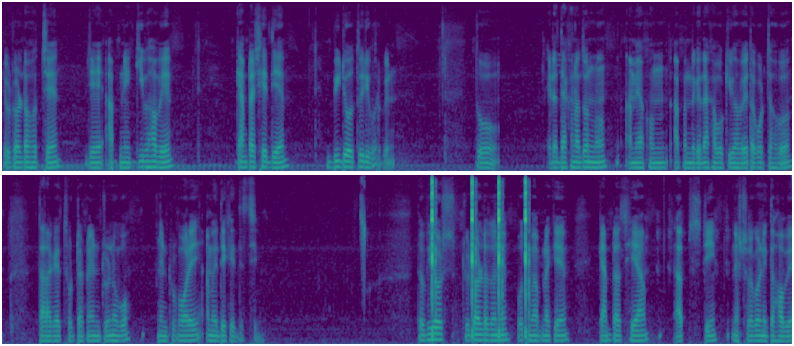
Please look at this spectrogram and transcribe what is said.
টিউটরটা হচ্ছে যে আপনি কীভাবে ক্যামটা সে দিয়ে ভিডিও তৈরি করবেন। তো এটা দেখানোর জন্য আমি এখন আপনাদেরকে দেখাবো কীভাবে এটা করতে হবে। তার আগে ছোট্ট একটা ইন্ট্রো নেব। ইন্ট্রো পরেই আমি দেখিয়ে দিচ্ছি। তো ভিউর্স টিউটোরিয়ালটার জন্য প্রথমে আপনাকে ক্যাম্পাস হিয়া অ্যাপসটি ইনস্টল করে নিতে হবে।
